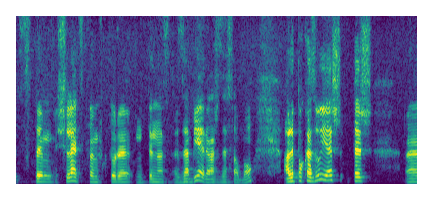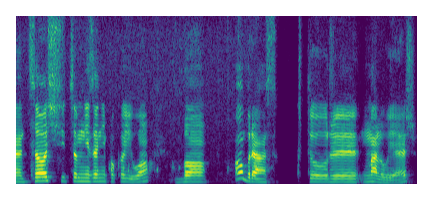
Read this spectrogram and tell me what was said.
y, z tym śledztwem, w które ty nas zabierasz ze sobą, ale pokazujesz też e, coś, co mnie zaniepokoiło, bo obraz, który malujesz,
